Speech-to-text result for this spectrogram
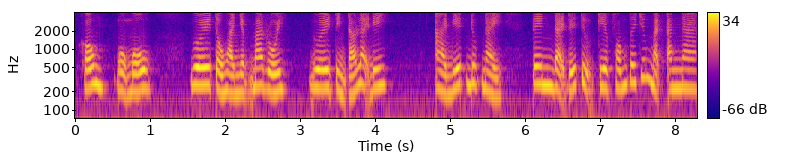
không, Mộ Mộ, ngươi tẩu hòa nhập ma rồi, ngươi tỉnh táo lại đi. Ai biết lúc này, tên đại tế tự kia phóng tới trước mặt Anna,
